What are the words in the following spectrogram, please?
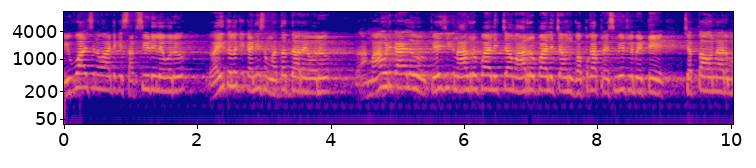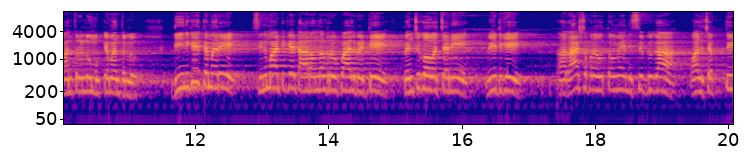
ఇవ్వాల్సిన వాటికి సబ్సిడీలు ఎవరు? రైతులకి కనీసం మద్దతు ధర ఎవరు? మామిడికాయలు కేజీకి నాలుగు రూపాయలు ఇచ్చాము ఆరు రూపాయలు ఇచ్చామని గొప్పగా ప్రెస్ మీట్లు పెట్టి చెప్తా ఉన్నారు మంత్రులు ముఖ్యమంత్రులు. దీనికైతే మరి సినిమా టికెట్ ఆరు వందల రూపాయలు పెట్టి పెంచుకోవచ్చని వీటికి రాష్ట్ర ప్రభుత్వమే నిస్సిగ్గుగా వాళ్ళు చెప్తి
